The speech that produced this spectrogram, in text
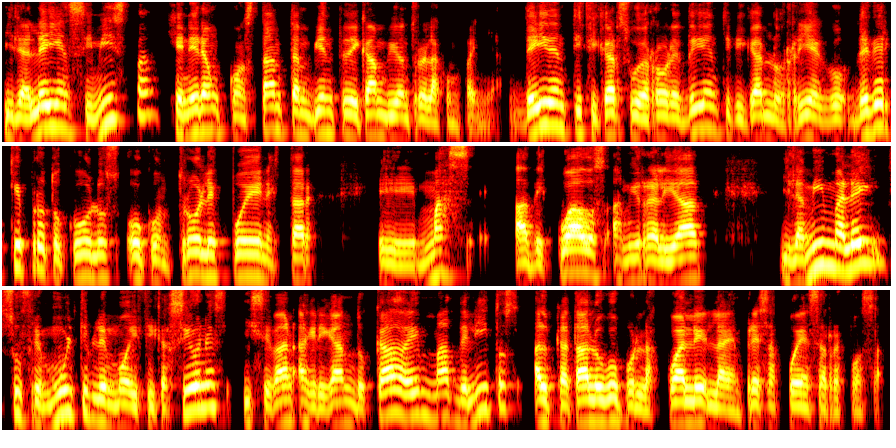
y la ley en sí misma genera un constante ambiente de cambio dentro de la compañía, de identificar sus errores, de identificar los riesgos, de ver qué protocolos o controles pueden estar eh, más adecuados a mi realidad. Y la misma ley sufre múltiples modificaciones y se van agregando cada vez más delitos al catálogo por las cuales las empresas pueden ser responsables.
